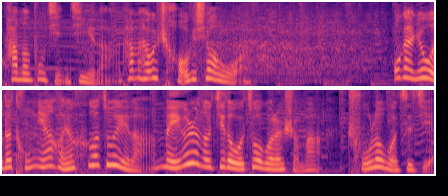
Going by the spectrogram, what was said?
他们不仅记得，他们还会嘲笑我。我感觉我的童年好像喝醉了，每个人都记得我做过了什么，除了我自己。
